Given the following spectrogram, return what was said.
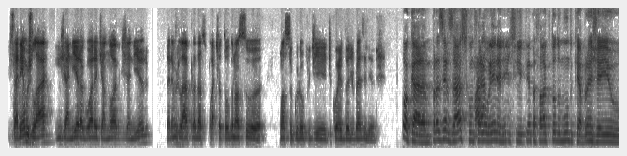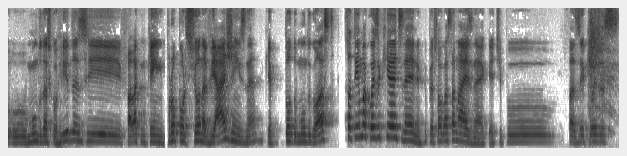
estaremos lá em janeiro, agora, dia 9 de janeiro. Estaremos lá para dar suporte a todo o nosso, nosso grupo de, de corredores brasileiros. Pô, cara, prazerzaço. Como Maravilha. falou o Enio, a gente tenta falar com todo mundo que abrange aí o, o mundo das corridas e falar com quem proporciona viagens, né? Que todo mundo gosta. Só tem uma coisa que antes, né, Enio? Que o pessoal gosta mais, né? Que é tipo fazer coisas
